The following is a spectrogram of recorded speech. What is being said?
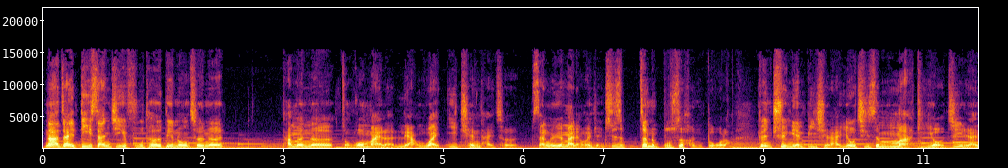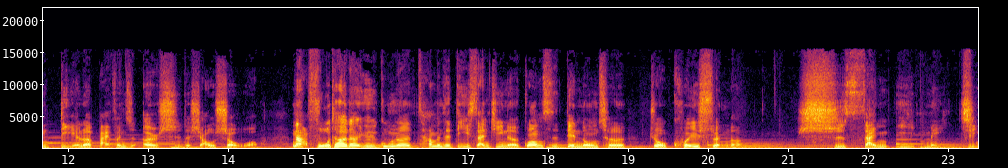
那在第三季，福特的电动车呢，他们呢总共卖了两万一千台车，三个月卖两万千，其实真的不是很多啦。跟去年比起来，尤其是 Mach-E 哦，竟然跌了百分之二十的销售哦。那福特的预估呢？他们在第三季呢，光是电动车就亏损了十三亿美金。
